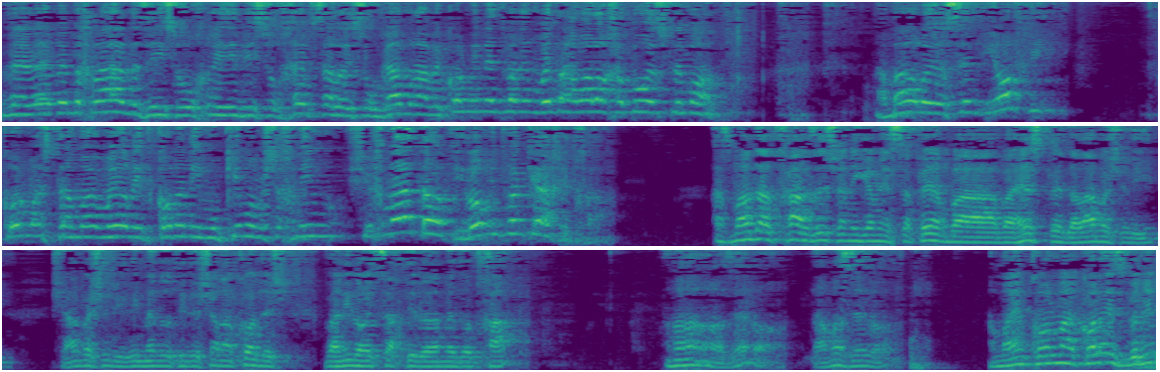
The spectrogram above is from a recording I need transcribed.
ובכלל, וזה איסור, איסור חפצה, לא איסור גברא, וכל מיני דברים, ובטח אמר לו חבורס שלמות. אמר לו יוסף, יופי, כל מה שאתה אומר לי, את כל הנימוקים המשכנעים, שכנעת אותי, לא מתווכח איתך. אז מה דעתך על זה שאני גם אספר בהספד על אבא שלי, שאבא שלי לימד אותי לשון הקודש, ואני לא הצלחתי ללמד אותך? אה, זה לא. למה זה לא? מה עם כל, כל ההסברים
